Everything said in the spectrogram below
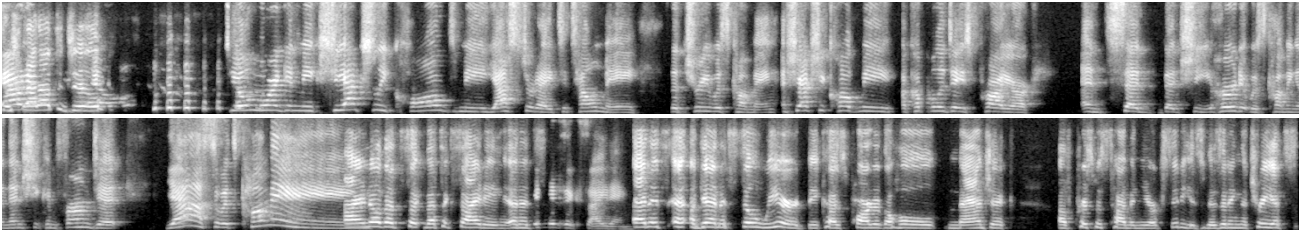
so shout, shout out to Jill. Jill Morgan Meek, she actually called me yesterday to tell me the tree was coming. And she actually called me a couple of days prior and said that she heard it was coming and then she confirmed it. Yeah, so it's coming. I know that's that's exciting, and it's it is exciting. And it's again, it's still weird because part of the whole magic of Christmas time in New York City is visiting the tree. It's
